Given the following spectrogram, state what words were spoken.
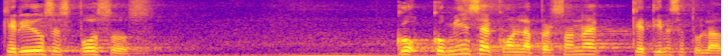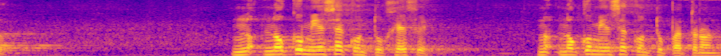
queridos esposos, comienza con la persona que tienes a tu lado. No, comienza con tu jefe, no, no comienza con tu patrón.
